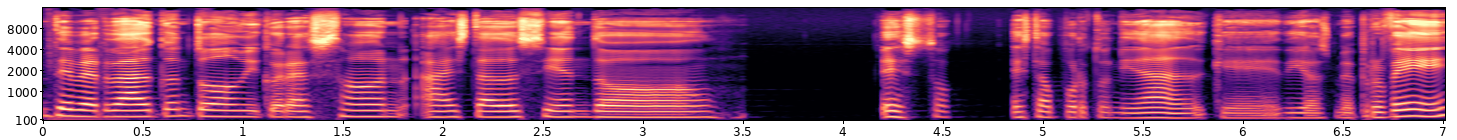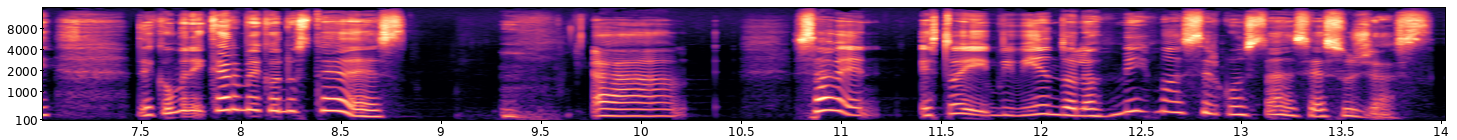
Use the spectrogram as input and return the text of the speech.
de verdad, con todo mi corazón, ha estado siendo esto, esta oportunidad que Dios me provee de comunicarme con ustedes. Ah, Saben, estoy viviendo las mismas circunstancias suyas,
